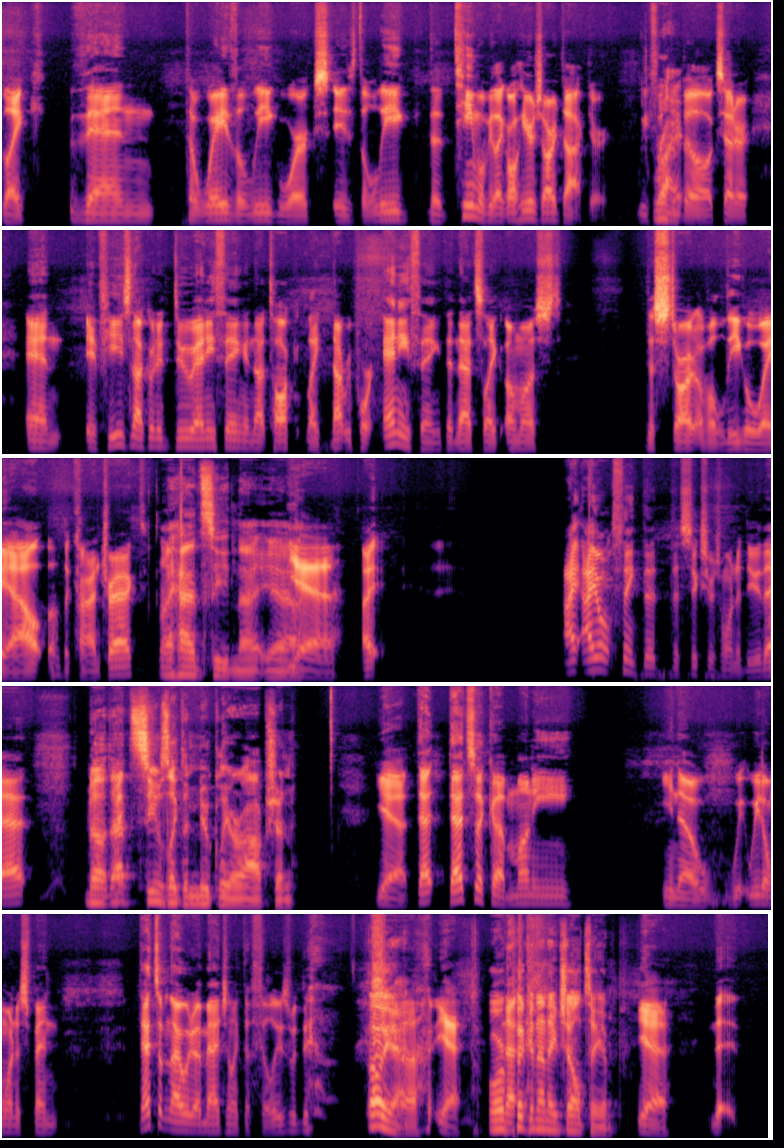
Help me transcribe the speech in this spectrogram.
like then the way the league works is the league the team will be like, oh, here's our doctor, we foot the bill, et cetera, and if he's not going to do anything and not talk like not report anything, then that's like almost the start of a legal way out of the contract. i had seen that yeah Yeah. I I I don't think that the Sixers want to do that. no that seems like the nuclear option Yeah, that that's like a money you know, we, we don't want to spend that's something I would imagine like the Phillies would do. oh yeah Uh, yeah. or that- pick an nhl team Yeah. The,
